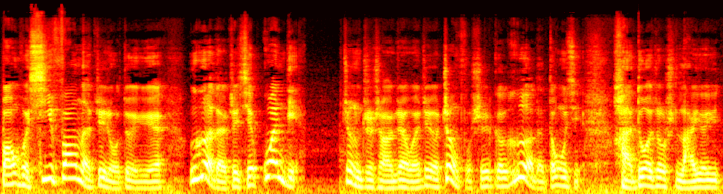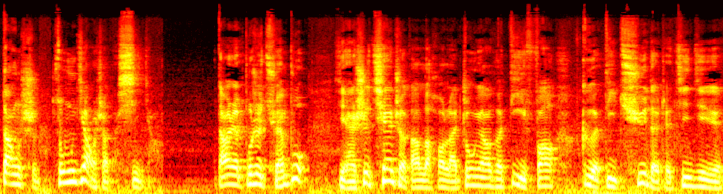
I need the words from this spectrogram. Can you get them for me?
包括西方的这种对于恶的这些观点，政治上认为这个政府是一个恶的东西，很多都是来源于当时宗教上的信仰，当然不是全部，也是牵扯到了后来中央和地方各地区的这经济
